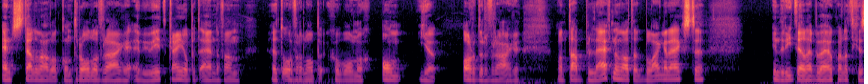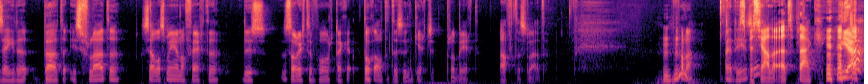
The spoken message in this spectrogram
en stel een aantal controlevragen. En wie weet kan je op het einde van het overlopen gewoon nog om je order vragen. Want dat blijft nog altijd het belangrijkste. In de retail hebben wij ook wel het gezegde: buiten is fluiten, zelfs met een offerte. Dus zorg ervoor dat je toch altijd eens een keertje probeert af te sluiten. Mm -hmm. Voilà. Speciale uitspraak. Ja,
